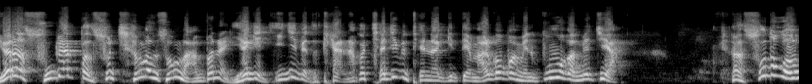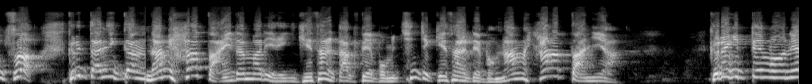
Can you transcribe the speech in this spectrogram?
여러 수백 번, 수천 번, 수만 번을 여기 이 집에도 태어나고 저 집에 태어났기 때문에 알고 보면 부모가 몇이야? 아, 수도가 없어. 그랬다니까 남이 하나도 아니단 말이야. 이 계산을 딱 대보면, 친척 계산을 대보면 남이 하나도 아니야. 그러기 때문에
